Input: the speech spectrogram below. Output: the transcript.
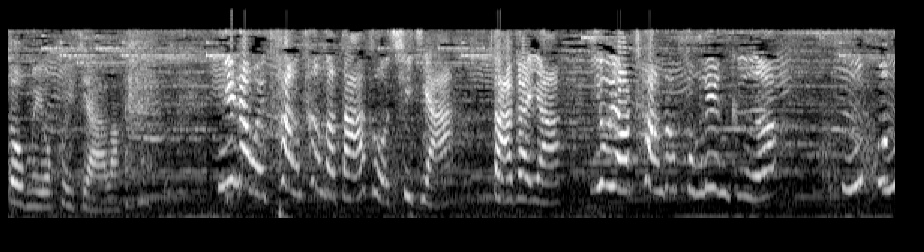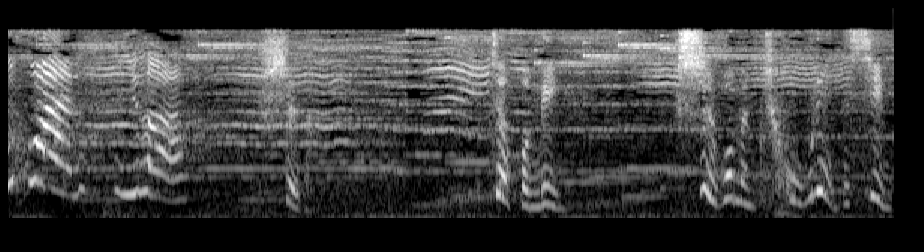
都没有回家了。你那位堂堂的大作曲家，大概呀又要唱着风铃歌呼呼唤你了。是的，这风铃是我们初恋的信物，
